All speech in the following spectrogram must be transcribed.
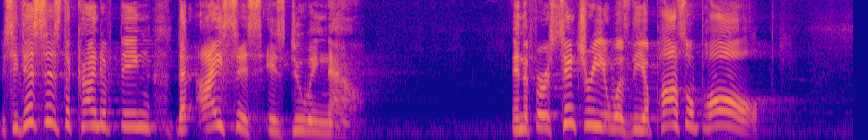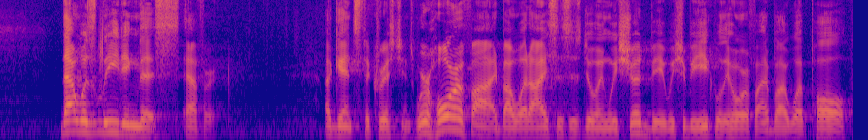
You see, this is the kind of thing that ISIS is doing now. In the first century, it was the Apostle Paul that was leading this effort against the Christians. We're horrified by what ISIS is doing. We should be. We should be equally horrified by what Paul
